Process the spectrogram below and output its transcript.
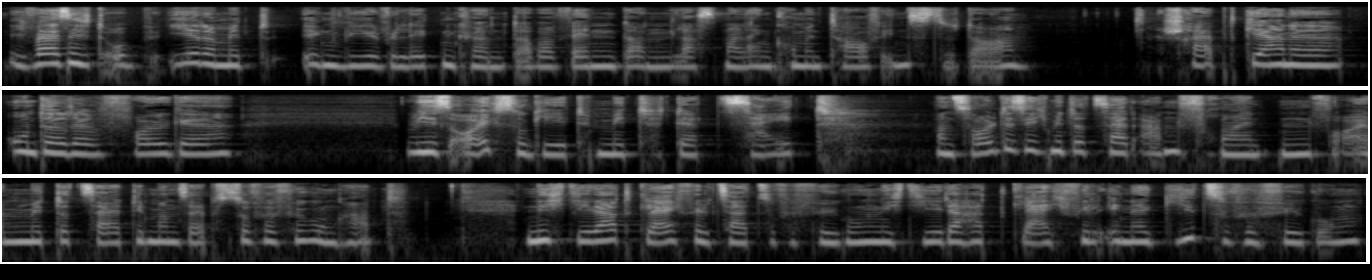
Ich weiß nicht, ob ihr damit irgendwie relaten könnt, aber wenn, dann lasst mal einen Kommentar auf Insta da. Schreibt gerne unter der Folge, wie es euch so geht mit der Zeit. Man sollte sich mit der Zeit anfreunden, vor allem mit der Zeit, die man selbst zur Verfügung hat. Nicht jeder hat gleich viel Zeit zur Verfügung, nicht jeder hat gleich viel Energie zur Verfügung.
